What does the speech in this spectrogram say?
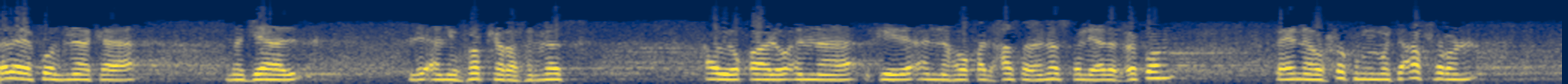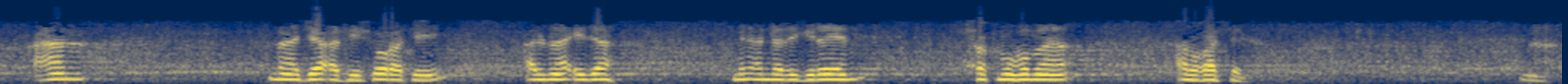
فلا يكون هناك مجال لأن يفكر في النسخ أو يقال أن في أنه قد حصل نسخ لهذا الحكم فإنه حكم متأخر عن ما جاء في سورة المائدة من أن الرجلين حكمهما الغسل. نعم.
